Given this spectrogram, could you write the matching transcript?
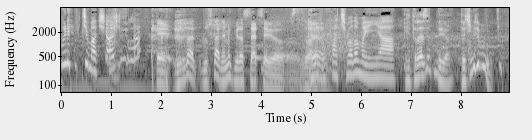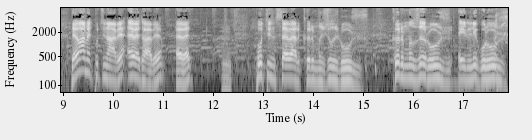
Bu ne biçim aşk şarkısı lan? e, Ruslar, Ruslar demek biraz sert seviyor. Zuhal. Saçmalamayın ya. İtiraz etme ya. Teç miydi bu? Devam et Putin abi. Evet abi. Evet. Putin sever kırmızı ruj. Kırmızı ruj 50 kuruş.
